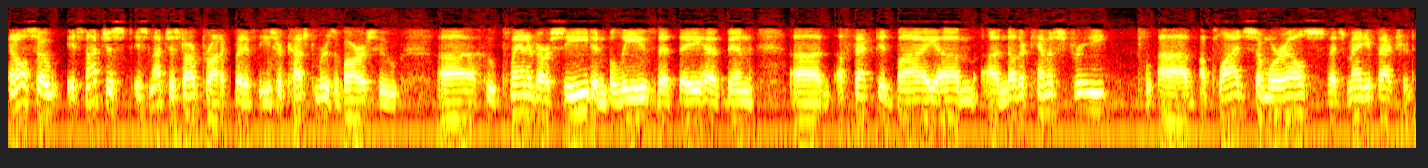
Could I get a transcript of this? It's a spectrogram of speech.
and also it's not just it's not just our product, but if these are customers of ours who uh, who planted our seed and believe that they have been uh, affected by um, another chemistry uh, applied somewhere else that's manufactured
